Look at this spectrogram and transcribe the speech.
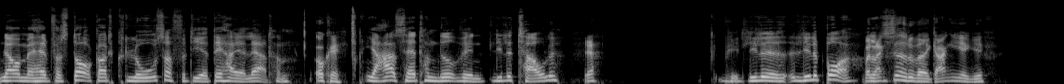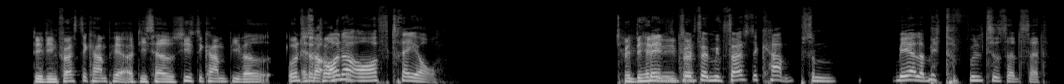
Nå, men han forstår godt kloser, fordi at det har jeg lært ham. Okay. Jeg har sat ham ned ved en lille tavle. Ja. Ved et lille, lille bord. Hvor lang tid har du været i gang i AGF? Det er din første kamp her, og de havde jo sidste kamp i hvad? Onsdag, Altså on torsdag? og off tre år. Men det her Men er det første... min første kamp som mere eller mindre fuldtidsansat.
